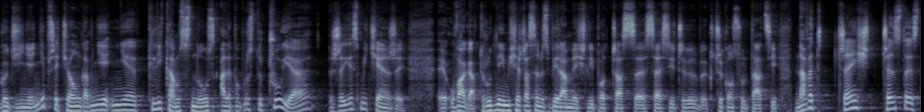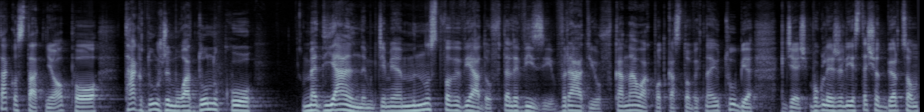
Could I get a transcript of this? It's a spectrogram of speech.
godzinie. Nie przeciągam, nie, nie klikam snooze, ale po prostu czuję, że jest mi ciężej. E, uwaga, trudniej mi się czasem zbiera myśli podczas e, sesji czy, czy konsultacji. Nawet część, często jest tak ostatnio po tak dużym ładunku medialnym, gdzie miałem mnóstwo wywiadów w telewizji, w radiu, w kanałach podcastowych, na YouTubie, gdzieś. W ogóle, jeżeli jesteś odbiorcą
